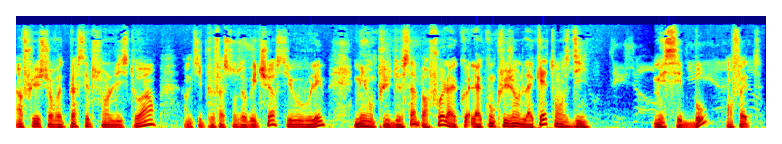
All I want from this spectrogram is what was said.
influer sur votre perception de l'histoire, un petit peu façon The Witcher si vous voulez. Mais en plus de ça, parfois la conclusion de la quête, on se dit, mais c'est beau en fait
